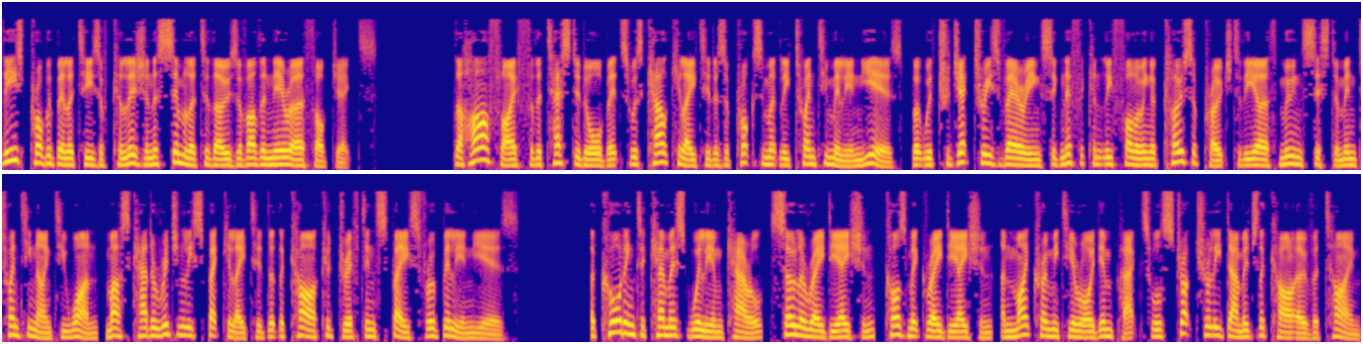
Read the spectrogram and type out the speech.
These probabilities of collision are similar to those of other near-Earth objects. The half-life for the tested orbits was calculated as approximately 20 million years, but with trajectories varying significantly following a close approach to the Earth-Moon system in 2091, Musk had originally speculated that the car could drift in space for a billion years. According to chemist William Carroll, solar radiation, cosmic radiation, and micrometeoroid impacts will structurally damage the car over time.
